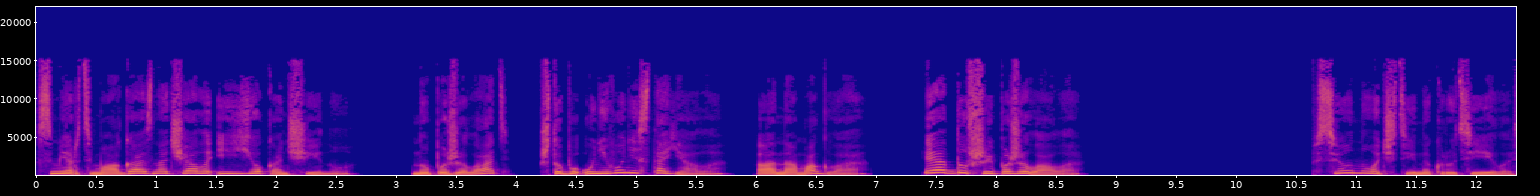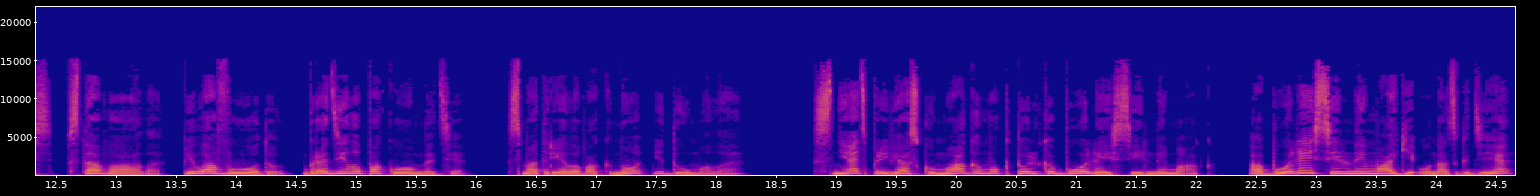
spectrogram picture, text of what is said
Смерть мага означала и ее кончину. Но пожелать, чтобы у него не стояло, она могла. И от души пожелала. Всю ночь Тина крутилась, вставала, пила воду, бродила по комнате, смотрела в окно и думала. Снять привязку мага мог только более сильный маг. А более сильные маги у нас где?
